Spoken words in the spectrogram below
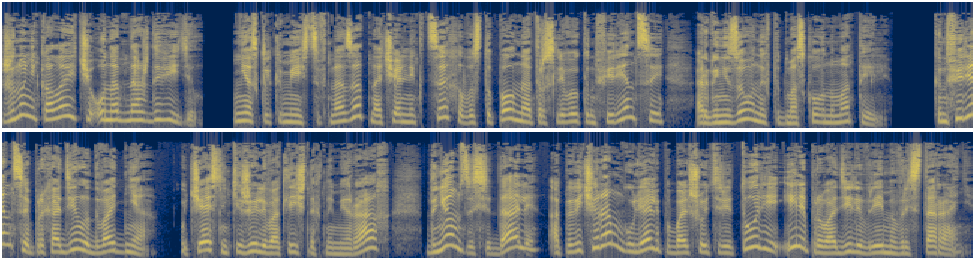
Жену Николаевича он однажды видел. Несколько месяцев назад начальник цеха выступал на отраслевой конференции, организованной в подмосковном отеле. Конференция проходила два дня. Участники жили в отличных номерах, днем заседали, а по вечерам гуляли по большой территории или проводили время в ресторане.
